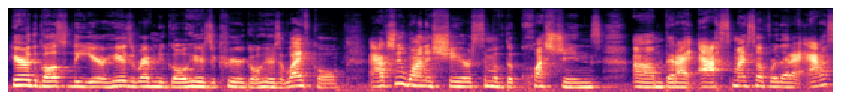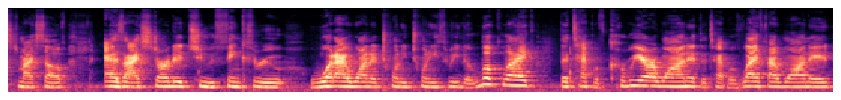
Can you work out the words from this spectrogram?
Here are the goals for the year. Here's a revenue goal. Here's a career goal. Here's a life goal. I actually want to share some of the questions um, that I ask myself or that I asked myself as I started to think through what I wanted 2023 to look like, the type of career I wanted, the type of life I wanted.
